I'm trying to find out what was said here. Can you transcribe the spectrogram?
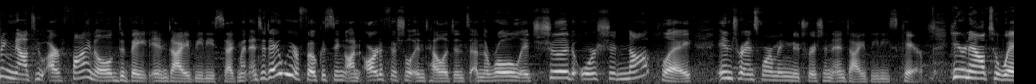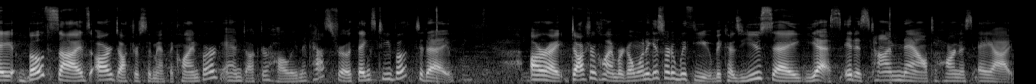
Turning now to our final debate in diabetes segment, and today we are focusing on artificial intelligence and the role it should or should not play in transforming nutrition and diabetes care. Here now to weigh both sides are Dr. Samantha Kleinberg and Dr. Holly Nicastro. Thanks to you both today. All right, Dr. Kleinberg, I want to get started with you because you say, yes, it is time now to harness AI.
